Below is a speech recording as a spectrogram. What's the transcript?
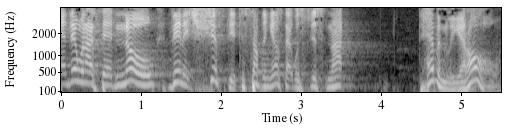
And then when I said no, then it shifted to something else that was just not heavenly at all.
